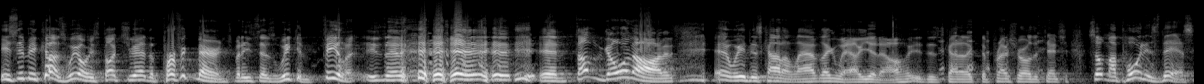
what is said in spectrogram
He said, Because we always thought you had the perfect marriage, but he says, We can feel it. He said, And something's going on. And, and we just kind of laughed, like, Well, you know, just kind of like the pressure or the tension. So, my point is this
